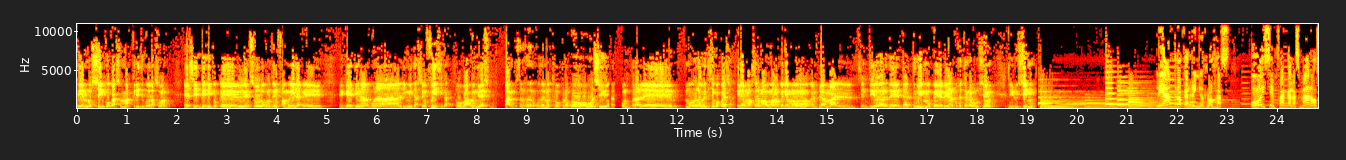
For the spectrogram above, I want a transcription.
vieron los cinco casos más críticos de la zona, es decir, viejitos que viven solos, que no tienen familia, que, que tienen alguna limitación física o bajo ingreso. Para entonces nosotros, pues, de nuestro propio bolsillo, comprarle módulo de 25 pesos, queríamos hacerlo más humano, queríamos emplear más el sentido de, altruismo que viene al concepto de revolución, y lo hicimos. Leandro Carreño Rojas, hoy se enfanga las manos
